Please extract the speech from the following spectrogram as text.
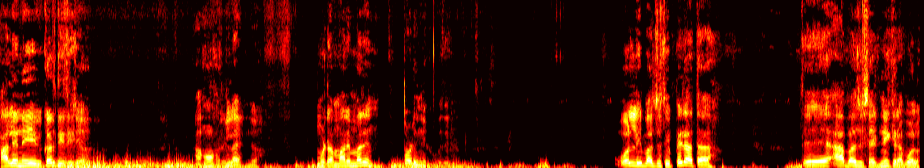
હાલે નહીં એવી કરી દીધી છે. આ હું હરી લાઈન જો. મોઢા મારી મારીને તોડી નાખ્યું બધું. ઓલી બાજુથી પડ્યા તે. આ બાજુ સાઈડ નીકળ્યા, બોલો.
